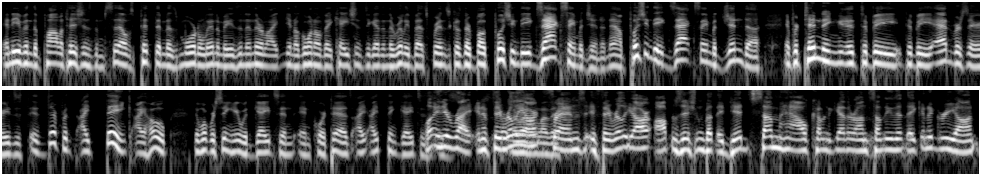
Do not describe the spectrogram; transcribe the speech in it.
and even the politicians themselves pit them as mortal enemies, and then they're like, you know, going on vacations together, and they're really best friends because they're both pushing the exact same agenda. Now, pushing the exact same agenda and pretending to be to be adversaries is, is different. I think, I hope, than what we're seeing here with Gaetz and, and Cortez. I, I think Gaetz is. Well, and you're right. And if they really aren't friends, if they really are opposition, but they did somehow come together on something that they can agree on,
